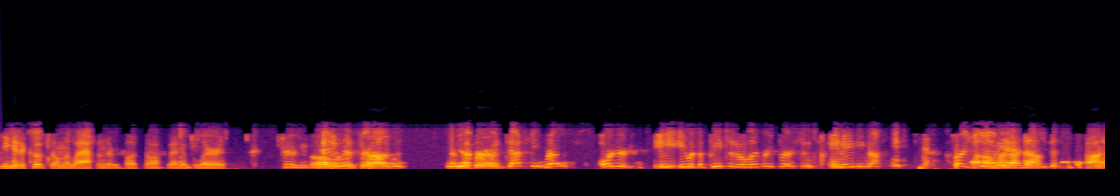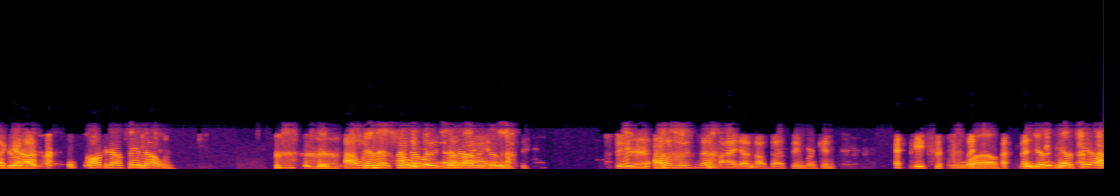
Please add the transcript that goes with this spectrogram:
you hear the cooks on the laughing their butts off. Man, it was hilarious. Oh hey, my Mr. God. Remember sir. when Dusty Rhodes ordered? He, he was a pizza delivery person in '89. Oh, yeah. out- he did- Oh, I do it. I, God. I don't think I've seen that one. I was, Send that, I send was that, one- losing send that one mind. to me. I would lose my mind. I saw Dusty working at pizza. Wow. yes, yes, send, uh,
